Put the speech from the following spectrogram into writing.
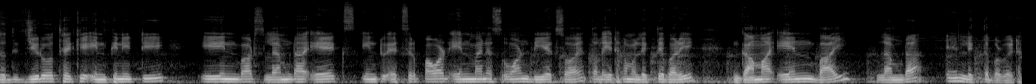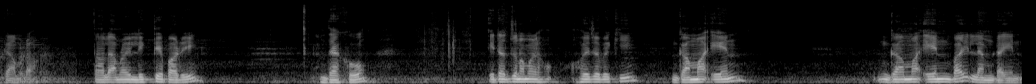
যদি জিরো থেকে infinity e inverse lambda x into এক্সের power n minus one dx হয়, তাহলে এটাকে আমরা লিখতে পারি gamma n by lambda n লিখতে পারব এটাকে আমরা। তাহলে আমরা লিখতে পারি দেখো, এটার জন্য আমার হয়ে যাবে কি? Gamma n gamma n by lambda n.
